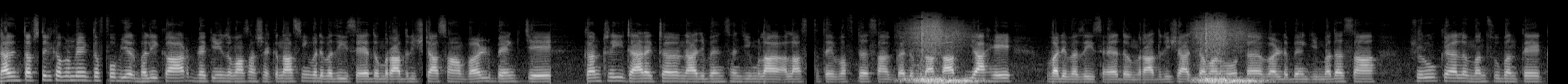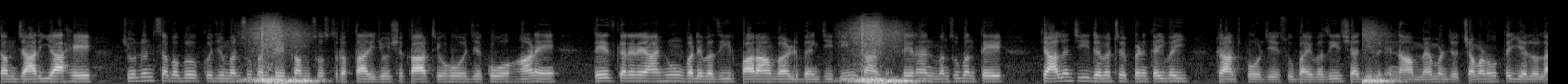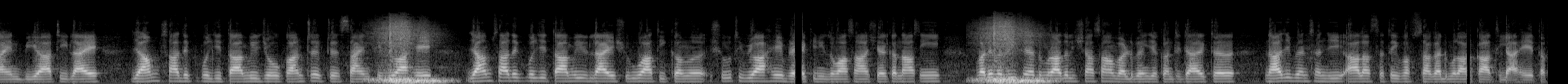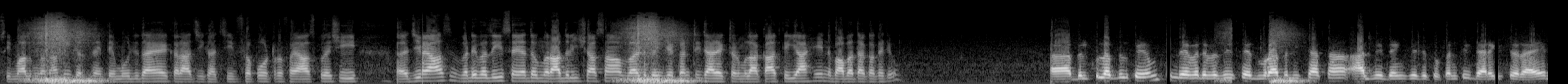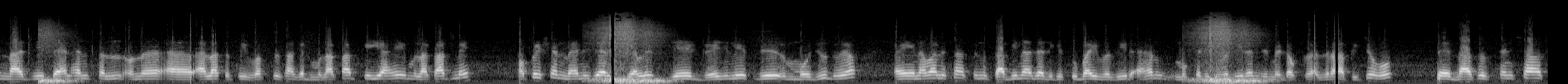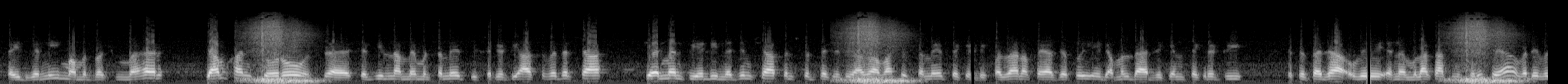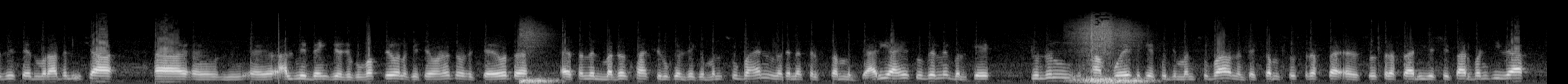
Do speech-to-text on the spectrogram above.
ناظرین تفصیل خبر میں ایک دفعہ بیئر بھلی کار بریکنگ نیوز اماں سان شیئر کنداسیں وڈے وزیر سید مراد علی شاہ سان ورلڈ بینک جے کنٹری ڈائریکٹر ناجب حسن جی ملا وفد سان گڈ ملاقات کیا ہے وڈے وزیر سید مراد علی شاہ چون ہو تے ورلڈ بینک جی مدد سان شروع کیل منصوبن تے کم جاری ہے چونن سبب کچھ منصوبن تے کم سست رفتاری جو شکار تھیو ہو جے کو ہانے تیز کر رہے ہوں وڈے وزیر پارا ورلڈ بینک جی ٹیم سان 13 منصوبن تے चालन जी डेवट पिण कई वई ट्रांसपोर्ट जे सूबाई वज़ीर शाहजील इनाम मेमन जो चवणो त येलो लाइन बीआरटी लाइ जाम सादिक पुल जी तामीर जो कॉन्ट्रैक्ट साइन थी वियो आहे जाम सादिक पुल जी तामीर लाइ शुरूआती कम शुरू थी वियो आहे ब्रेकिंग न्यूज़ मां असां शेयर कंदासीं वॾे वज़ीर सैद मुराद अली शाह वर्ल्ड बैंक जे कंट्री डायरेक्टर नाजी बैंसन जी आला सतह वफ़ सां मुलाक़ात थी आहे तफ़सील मालूम कंदासीं जिते ते मौजूदु आहे कराची खां चीफ रिपोर्टर फयाज़ कुरेशी जी फयाज़ वॾे वज़ीर सैद मुराद अली शाह वर्ल्ड बैंक जे कंट्री डायरेक्टर मुलाक़ात कई आहे हाँ, बिल्कुल अब्दुल कयूम वजी सैद मुराद अली शाह सां आलमी बैंक जे जेको कंट्री डायरेक्टर है नाजी डैनहनसन उन आला सतही वफ़्त सां गॾु मुलाक़ात की आहे मुलाक़ात में ऑपरेशन मैनेजर गैलिस जे ड्रेजलेस जे मौजूदु इन हवाले से सिंध काबीना जा सूबाई वज़ीर अहम मुख्य वज़ीर जिनमें डॉक्टर अज़रा पीचो हो सैद नासिर हुसैन शाह सईद गनी मोहम्मद बख्श महर जाम ख़ान चोरो शकील नाम मेमन समेत chief secretary Asif Haider Shah chairman P L Nazim Shah principal secretary जेके आहिनि सेक्रेटरी उहे हिन मुलाक़ात में शाह आलमी बैंक जो जेको वक़्तु हुयो हुनखे चयो त मदद सां शुरू कयल जेके मनसूबा आहिनि हुन ते न सिर्फ़ु कमु जारी आहे सूबे में बल्कि चूंडुनि खां पोइ जेके कुझु मनसूबा हुन ते कमु शिकार बणजी विया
